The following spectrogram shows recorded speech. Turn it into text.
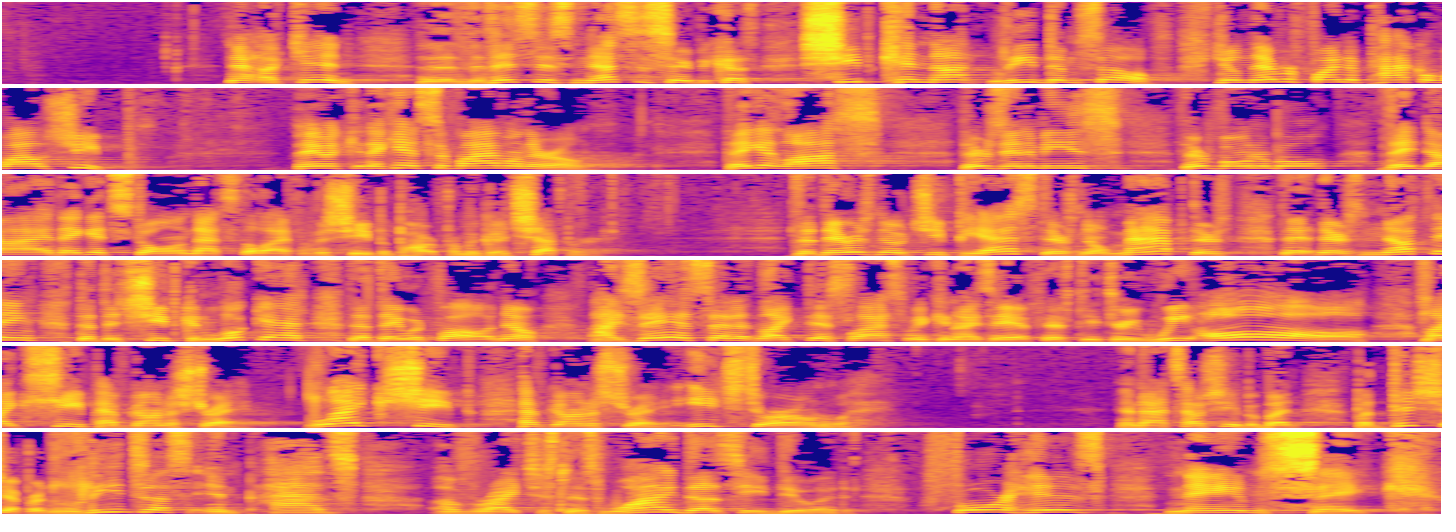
Now, again, this is necessary because sheep cannot lead themselves. You'll never find a pack of wild sheep. They, they can't survive on their own. They get lost, there's enemies, they're vulnerable, they die, they get stolen. That's the life of a sheep apart from a good shepherd. That there is no GPS, there's no map, there's, there's nothing that the sheep can look at that they would follow. No, Isaiah said it like this last week in Isaiah 53. We all, like sheep, have gone astray. Like sheep, have gone astray, each to our own way. And that's how sheep. But, but this shepherd leads us in paths of righteousness. Why does he do it? For his name's sake.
